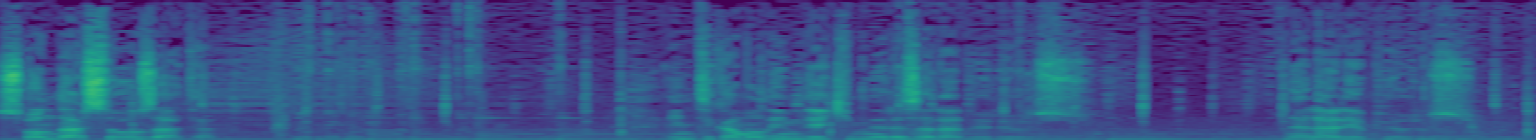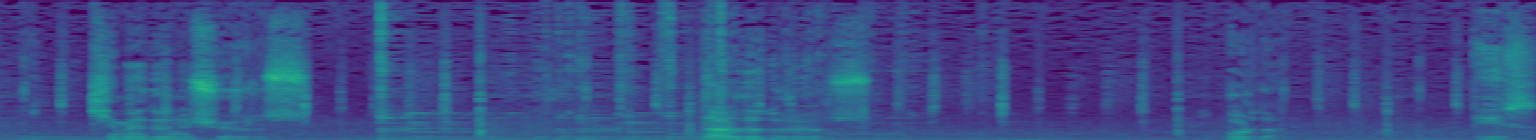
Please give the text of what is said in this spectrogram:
Son ders de o zaten. İntikam alayım diye kimlere zarar veriyoruz? Neler yapıyoruz? Kime dönüşüyoruz? Nerede duruyoruz? Burada. Biz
